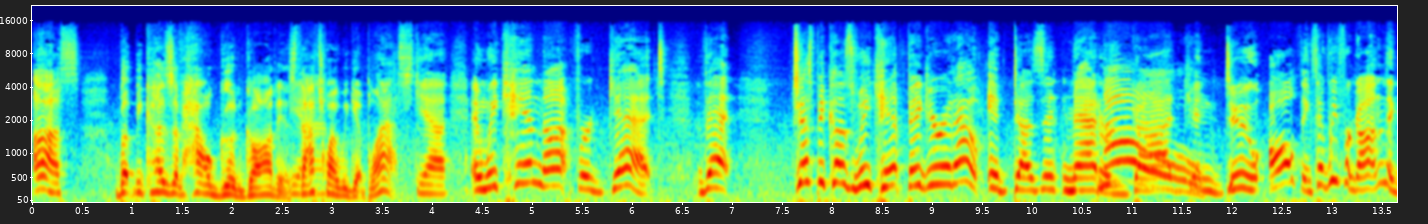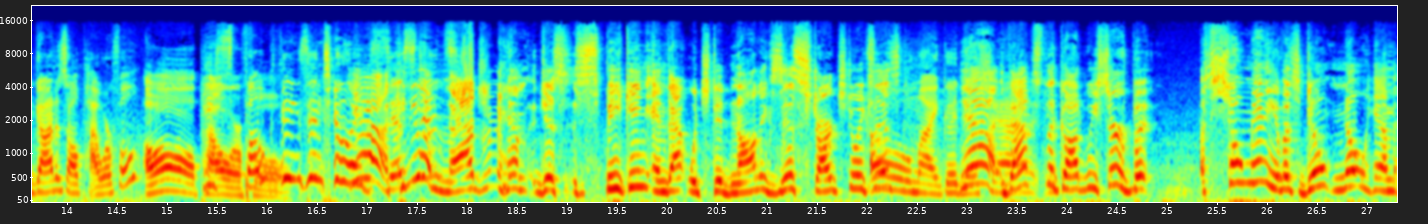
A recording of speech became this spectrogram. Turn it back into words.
us, but because of how good God is. Yeah. That's why we get blessed. Yeah, and we cannot forget that just because we can't figure it out, it doesn't matter. No. God can do all things. Have we forgotten that God is all powerful? All He powerful. spoke things into Yeah, existence. Yeah, can you imagine him just speaking and that which did not exist starts to exist? Oh, my goodness, Yeah, yeah. that's the God we serve. But so many of us don't know him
